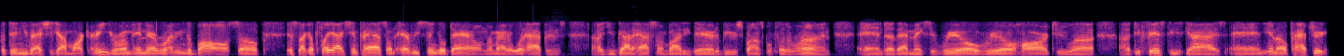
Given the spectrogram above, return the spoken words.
but then you've actually got Mark Ingram in there running the ball. So it's like a play action pass on every single down, no matter what happens. Uh, you've got to have somebody there to be responsible for the run, and uh, that makes it real, real hard to uh, uh, defense these guys. And you know, Patrick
